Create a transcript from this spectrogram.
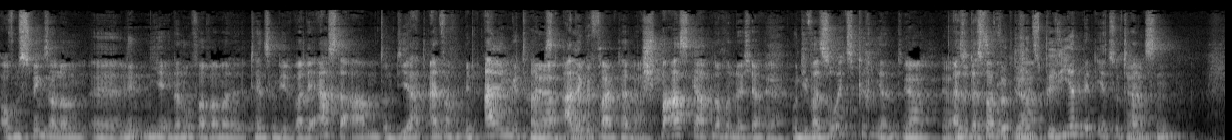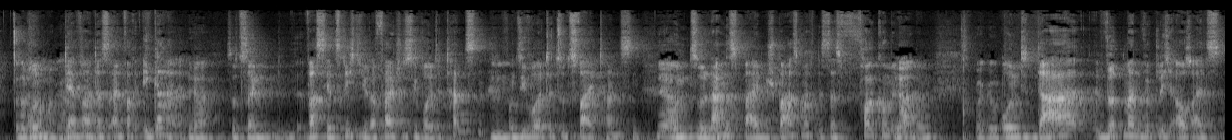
auf dem Swing-Salon äh, Linden hier in Hannover war mal eine Tänzerin, die war der erste Abend und die hat einfach mit allen getanzt, Ja, alle ja, gefragt, hat ja. Spaß gehabt noch und nöcher. Und die war so inspirierend. Also das, Das war wirklich inspirierend, mit ihr zu tanzen. Und gehabt, der war das einfach egal. Sozusagen, was jetzt richtig oder falsch ist, sie wollte tanzen Mhm. und sie wollte zu zweit tanzen. Und solange es beiden Spaß macht, ist das vollkommen in Ordnung. Und da wird man wirklich auch als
